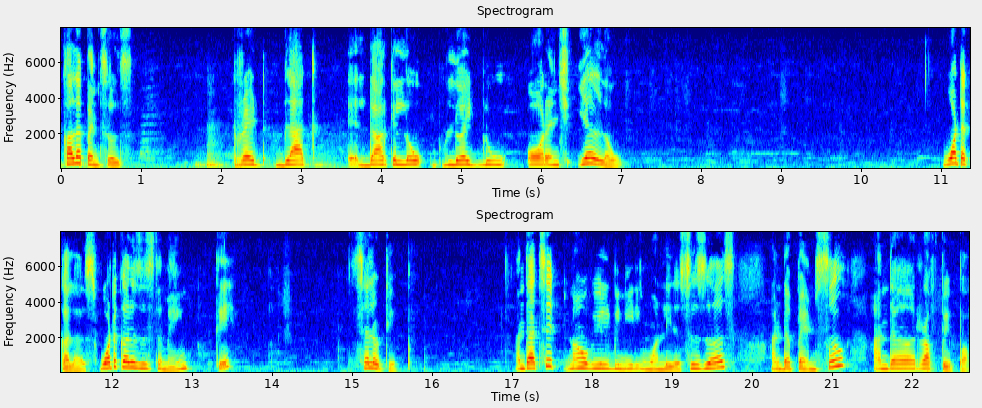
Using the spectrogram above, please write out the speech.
color pencils, red, black, dark yellow, light blue, orange, yellow. Watercolors. Watercolors is the main. Okay. Sellotape. And that's it. Now we'll be needing only the scissors and the pencil and the rough paper.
